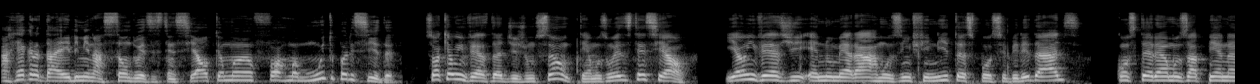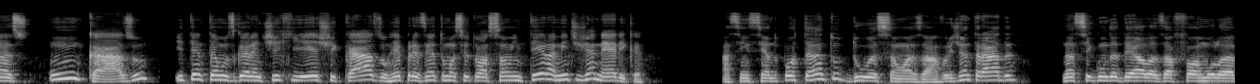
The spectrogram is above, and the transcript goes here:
A regra da eliminação do existencial tem uma forma muito parecida. Só que ao invés da disjunção, temos um existencial. E ao invés de enumerarmos infinitas possibilidades, consideramos apenas um caso e tentamos garantir que este caso representa uma situação inteiramente genérica. Assim sendo, portanto, duas são as árvores de entrada. Na segunda delas, a fórmula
